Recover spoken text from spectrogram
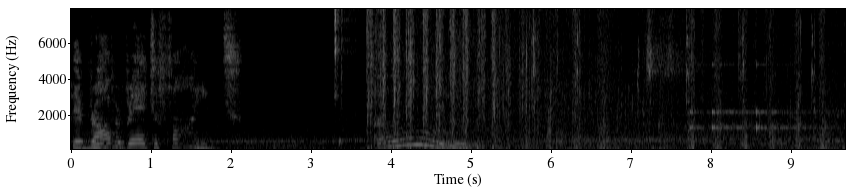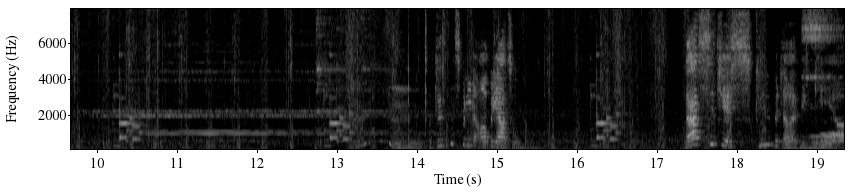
They're rather rare to find. Oh. Does this mean I'll be able to... That suggests scuba diving gear.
